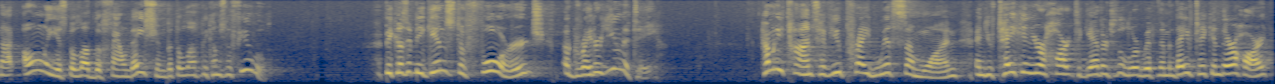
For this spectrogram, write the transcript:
Not only is the love the foundation, but the love becomes the fuel. Because it begins to forge a greater unity. How many times have you prayed with someone and you've taken your heart together to the Lord with them and they've taken their heart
